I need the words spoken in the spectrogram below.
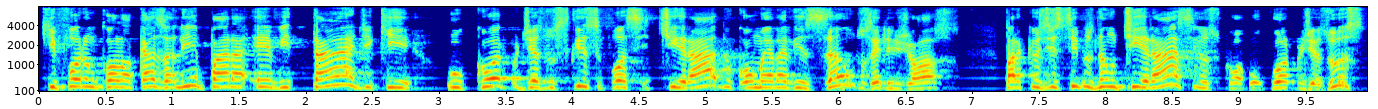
que foram colocados ali para evitar de que o corpo de Jesus Cristo fosse tirado, como era a visão dos religiosos, para que os discípulos não tirassem o corpo de Jesus,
